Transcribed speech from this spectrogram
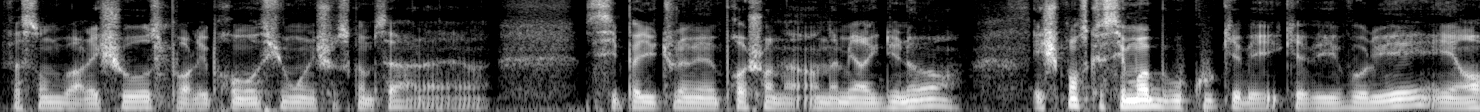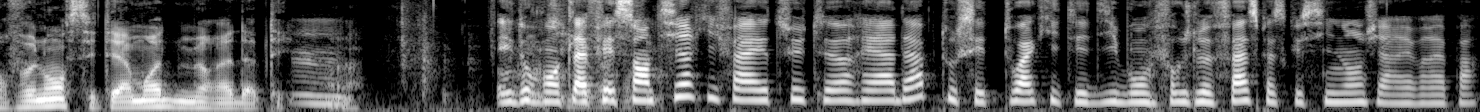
façon de voir les choses pour les promotions, les choses comme ça. C'est pas du tout la même approche en, en Amérique du Nord. Et je pense que c'est moi beaucoup qui avait qui avait évolué, et en revenant, c'était à moi de me réadapter. Voilà. Et donc, on te l'a fait sentir qu'il fallait que tu te réadaptes Ou c'est toi qui t'es dit, bon, il faut que je le fasse parce que sinon, j'y arriverai pas?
